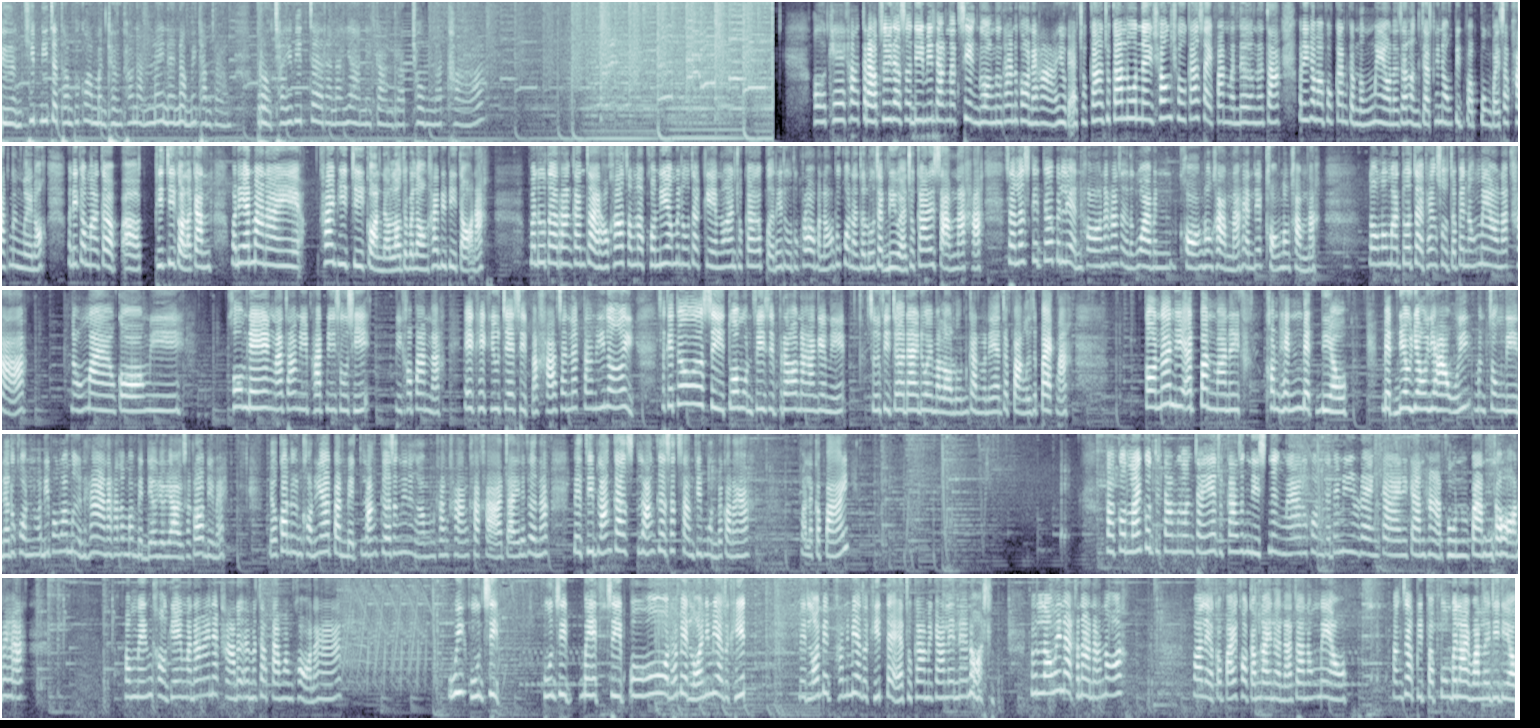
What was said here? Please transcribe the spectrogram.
เตือน คลิปนี้จะทำเพื่อความบันเทิงเท่านั้น ไม่แนะนำไม่ทำตาม โปรดใช้วิจารณญาณในการรับชมนะคะ โอเคค่ะ กราบสวัสดีสวัสดีมิตรรักนักเสี่ยงดวงทุกท่านทุกคนนะคะ อยู่กับแอดชูก้าชูก้าลูนในช่องชูก้าใส่ปันเหมือนเดิมนะจ๊ะ วันนี้ก็มาพบกันกับน้องแมวนะจ๊ะ หลังจากที่น้องปิดปรับปรุงไปสักพักหนึ่งเลยเนาะ วันนี้ก็มากับเอ่อพีจีก่อนละกัน วันนี้แอดมาใน ค่ายพีจีก่อนเดี๋ยวเราจะไปลองค่ายพีพีต่อนะ มาดูตารางการจ่ายคร่าวๆสำหรับคนที่ยังไม่รู้จักเกมน้องแอนชูก้าก็เปิดให้ดูทุกรอบอะเนาะทุกคนอาจจะรู้จักดีกว่าแอนชูก้าได้ซ้ำนะคะซาร์ลสเกเตอร์เป็นเหรียญทองนะคะส่วนนักวายเป็นของทองคำนะแอนเรียกของทองคำนะลองลงมาตัวจ่ายแพงสุดจะเป็นน้องแมวนะคะ น้องแมวกองมีโคมแดงนะจ๊ะมีพัดมีซูชิ มีข้าวปั้นนะ AKQ J10 นะคะฉันเลือกตามนี้เลยสเกตเตอร์4ตัวหมุนฟรี10 รอบนะคะเกมนี้ ซื้อฟีเจอร์ได้ด้วยมารอลุ้นกันวันนี้จะปังหรือจะแปลกนะ ก่อนหน้านี้แอดปั่นมาในคอนเทนต์เบ็ดเดียว เบ็ดเดียวยาวๆ อุ้ยมันจงดีนะทุกคนวันนี้เพราะว่าหมื่นห้านะคะ เรามาเบ็ดเดียวยาวๆอีกสักรอบดีไหมเดี๋ยวก่อนอื่นขออนุญาตปั่นเบ็ดล้างเกลือสักนิดหนึ่งอะมันค้างๆคาคาๆใจเหลือเกินนะเบ็ดสิบล้างเกลือล้างเกลือสักสามสิบหมุนไปก่อนนะคะวันละกระป๋าย ฝากกดไลค์กดติดตามกำลังใจให้จุก้าสักนิดหนึ่งนะทุกคนจะได้มีแรงกายในการหาทุนปั่นต่อนะคะคอมเมนต์ขอเกมมาได้นะคะโดยเอามาจับตามคำขอนะคะอุ้ยคูณสิบคูณสิบเบ็ดสิบโอ้ถ้าเบ็ดร้อยนี่ไม่อยากจะคิดเบ็ดร้อยเบ็ดพันนี่ไม่อยากจะคิดแต่แอดจุก้าไม่กล้ารเล่นแน่นอนทุนเราไม่หนักขนาดนั้นเนาะมาแล้วก็ไปขอกำไรหน่อยนะจ้าน้องแมว หลังจากปิดปรับปรุงไปหลายวันเลยทีเดียว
